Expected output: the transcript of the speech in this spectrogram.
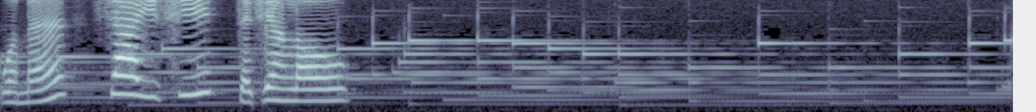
我们下一期再见喽。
